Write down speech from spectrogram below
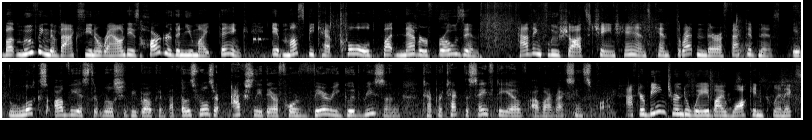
But moving the vaccine around is harder than you might think. It must be kept cold, but never frozen. Having flu shots change hands can threaten their effectiveness. It looks obvious that rules should be broken, but those rules are actually there for very good reason to protect the safety of, of our vaccine supply. After being turned away by walk in clinics,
